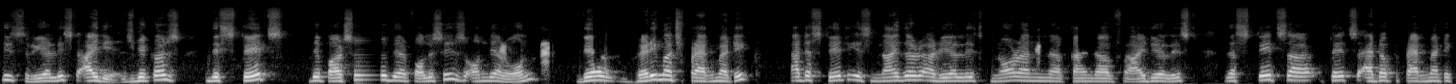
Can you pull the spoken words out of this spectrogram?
these realist ideas because the states they pursue their policies on their own they are very much pragmatic and the state is neither a realist nor an uh, kind of idealist. The states are states adopt pragmatic,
